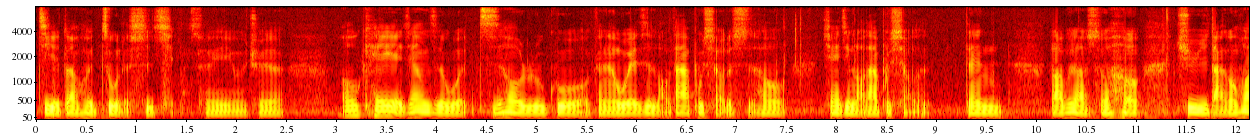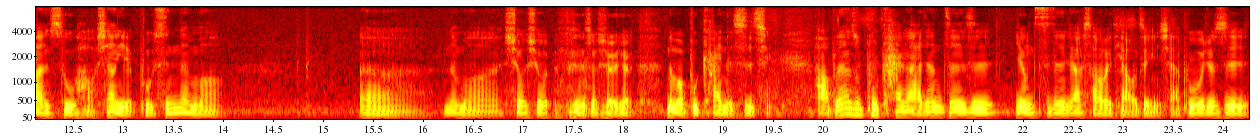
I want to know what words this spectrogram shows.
阶段会做的事情，所以我觉得 OK 也这样子。我之后如果可能我也是老大不小的时候，现在已经老大不小了，但老大不小时候去打工换宿，好像也不是那么。呃，那么羞羞不是说羞羞，那么不堪的事情，好，不要说不堪啦，这样真的是用词真的要稍微调整一下。不过就是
